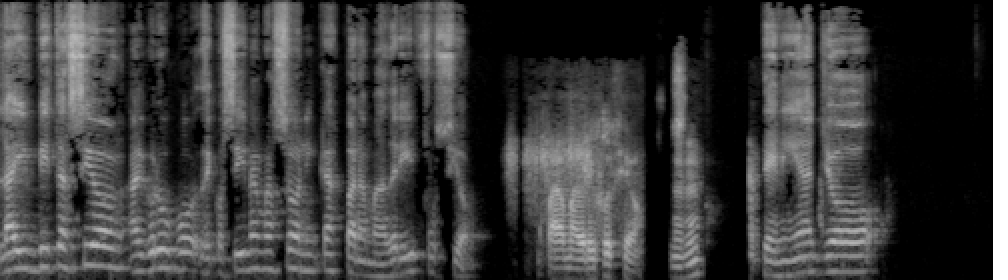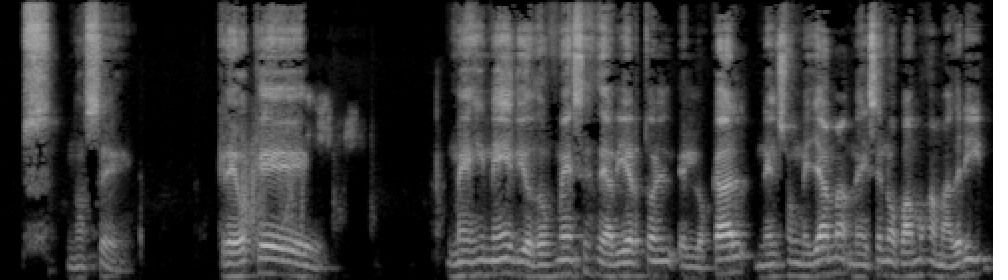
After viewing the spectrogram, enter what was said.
la invitación al grupo de cocinas masónicas para Madrid Fusión. Para Madrid Fusión. Tenía yo, no sé, creo que mes y medio, dos meses de abierto el, el local. Nelson me llama, me dice, nos vamos a Madrid.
